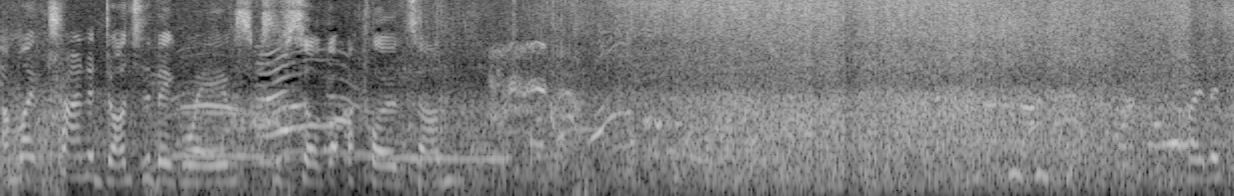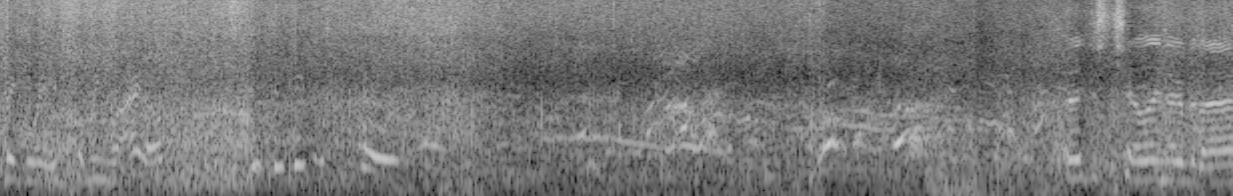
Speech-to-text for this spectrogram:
I'm like trying to dodge the big waves because I've still got my clothes on. like this big wave coming right up. They're just chilling over there.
